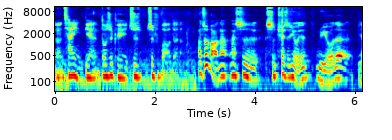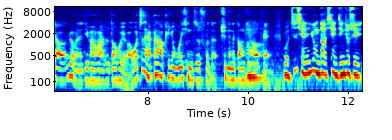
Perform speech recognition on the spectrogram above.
呃，餐饮店都是可以支支付宝的。啊，支付宝那那是是确实有些旅游的比较热门的地方的话是都会有。我这次还碰到可以用微信支付的，去那个 Don Quixote，、我之前用到现金就是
